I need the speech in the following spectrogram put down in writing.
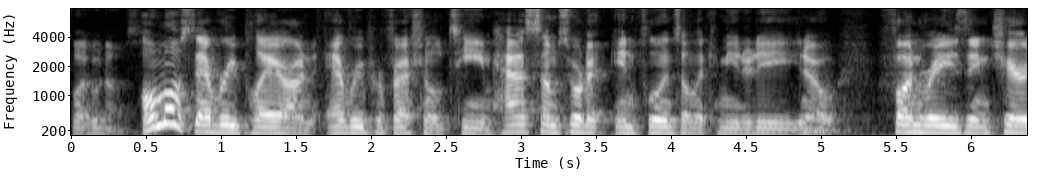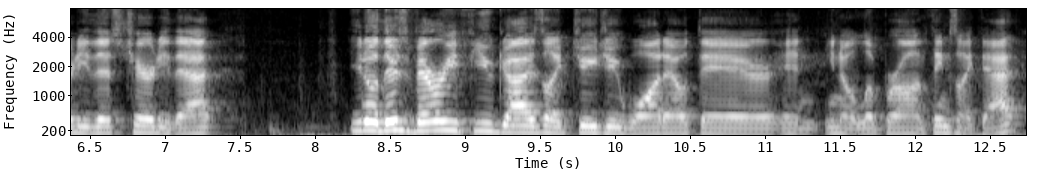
but who knows? almost every player on every professional team has some sort of influence on the community, you know, fundraising, charity this, charity that. You know, there's very few guys like JJ Watt out there and, you know, LeBron, things like that.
